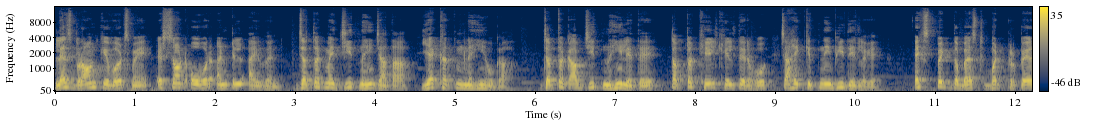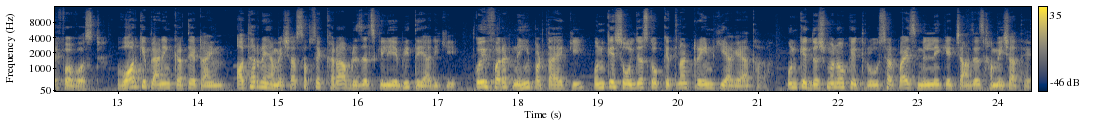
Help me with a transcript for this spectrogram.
लेस ब्राउन के वर्ड्स में it's not over until I win जब तक मैं जीत नहीं जाता, यह खत्म नहीं होगा। जब तक आप जीत नहीं लेते, तब तक खेल खेलते रहो, चाहे कितनी भी देर लगे। Expect the best but prepare for worst war की प्लानिंग करते टाइम ऑथर ने हमेशा सबसे खराब रिजल्ट्स के लिए भी तैयारी की। कोई फ़र्क नहीं पड़ता है कि उनके सोल्जर्स को कितना ट्रेन किया गया था। उनके दुश्मनों के थ्रू सरप्राइज़ मिलने के चांसेस हमेशा थे।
